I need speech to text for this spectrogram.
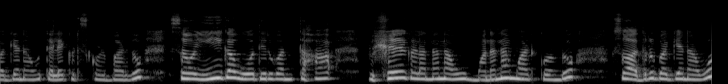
ಬಗ್ಗೆ ನಾವು ತಲೆ ಕೆಡಿಸ್ಕೊಳ್ಬಾರ್ದು. ಸೊ ಈಗ ಓದಿರುವಂತಹ ವಿಷಯಗಳನ್ನು ನಾವು ಮನನ ಮಾಡಿಕೊಂಡು ಸೊ ಅದ್ರ ಬಗ್ಗೆ ನಾವು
